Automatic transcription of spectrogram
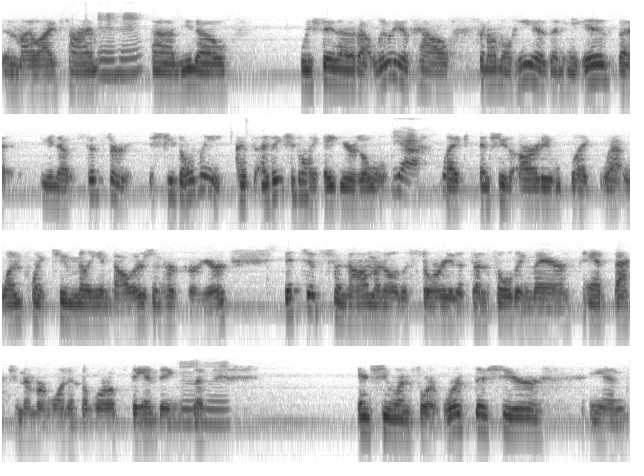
in my lifetime. mm-hmm. Um, you know, we say that about Louis of how phenomenal he is, and he is, but you know, sister, she's only, I, I think she's only eight years old. Yeah. Like, and she's already like at 1.2 million dollars in her career. It's just phenomenal the story that's unfolding there, and back to number one in the world standings. And Mhm. and she won Fort Worth this year, and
